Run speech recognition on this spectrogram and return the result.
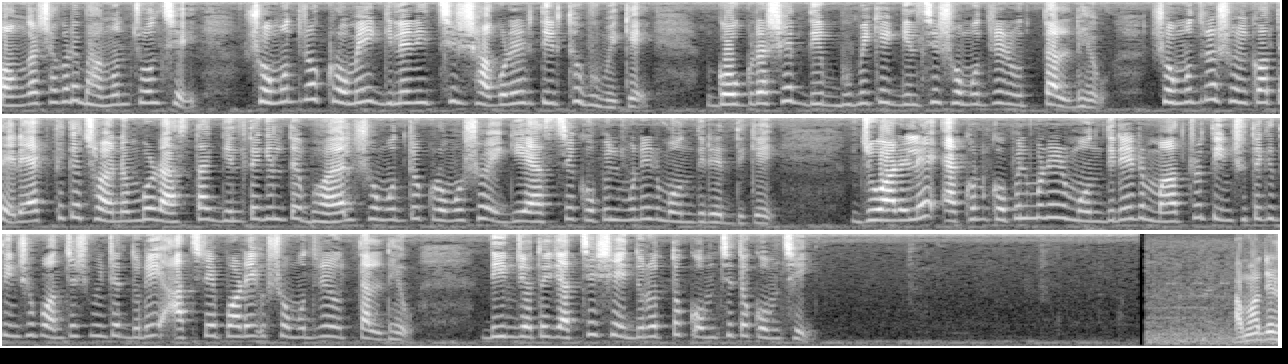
গঙ্গাসাগরে ভাঙন চলছে। সমুদ্র ক্রমেই গিলে নিচ্ছে সাগরের তীর্থভূমিকে। গোগ্রাসের দ্বীপভূমিকে গিলছে সমুদ্রের উত্তাল ঢেউ। সমুদ্র সৈকতের এক থেকে ছয় নম্বর রাস্তা গিলতে গিলতে ভয়াল সমুদ্র ক্রমশ এগিয়ে আসছে কপিলমুনির মন্দিরের দিকে। জোয়ার এলে এখন কপিলমুনির মন্দিরের মাত্র তিনশো থেকে তিনশো পঞ্চাশ মিটার দূরেই আছড়ে পড়ে সমুদ্রের উত্তাল ঢেউ। দিন যতই যাচ্ছে, সেই দূরত্ব কমছে তো কমছেই। আমাদের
